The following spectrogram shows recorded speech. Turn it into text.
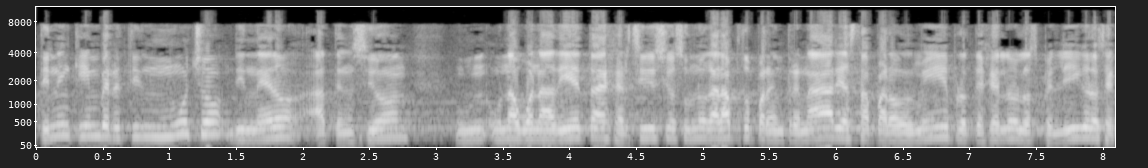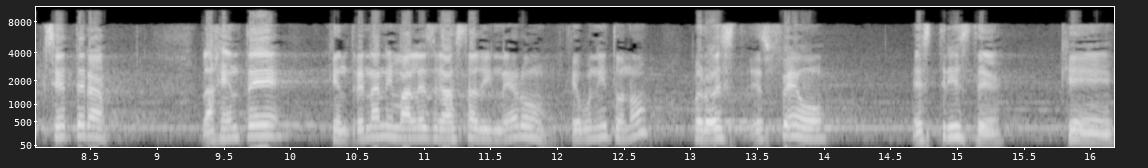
Tienen que invertir mucho dinero, atención, una buena dieta, ejercicios, un lugar apto para entrenar y hasta para dormir, protegerlos de los peligros, etcétera. La gente que entrena animales gasta dinero, qué bonito, ¿no? Pero es, es feo, es triste que,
